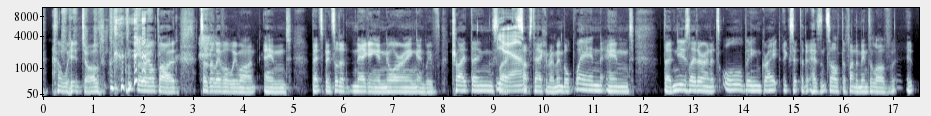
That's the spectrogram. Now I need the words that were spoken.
a weird job, the real pod, to the level we want. And that's been sort of nagging and gnawing. And we've tried things like Yeah. Substack and Remember When and the newsletter, and it's all been great, except that it hasn't solved the fundamental of it.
